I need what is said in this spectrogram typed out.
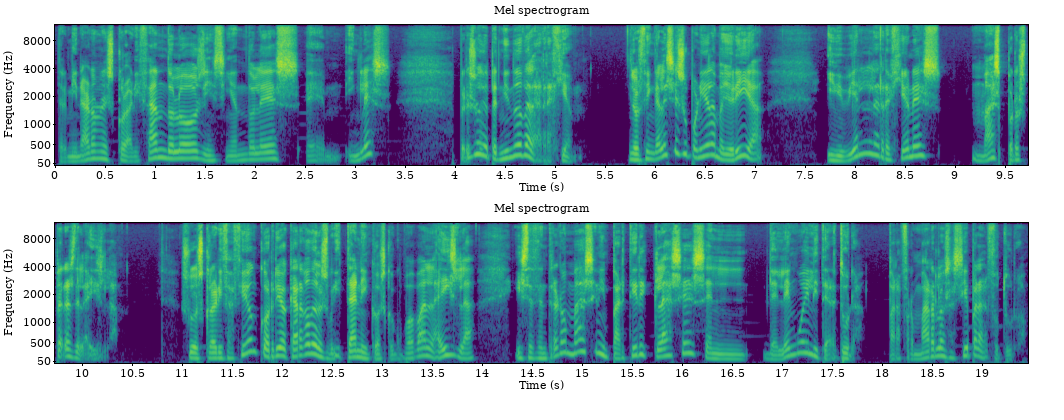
terminaron escolarizándolos y enseñándoles eh, inglés. Pero eso dependiendo de la región. Los cingaleses suponían la mayoría y vivían en las regiones más prósperas de la isla. Su escolarización corrió a cargo de los británicos que ocupaban la isla y se centraron más en impartir clases de lengua y literatura, para formarlos así para el futuro.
